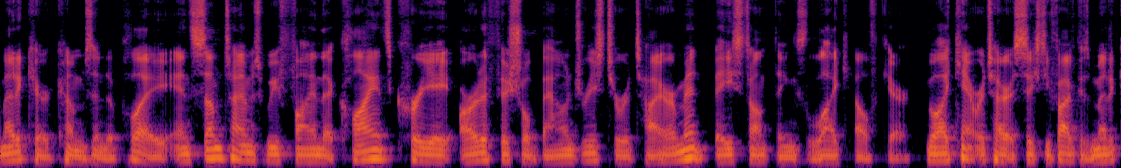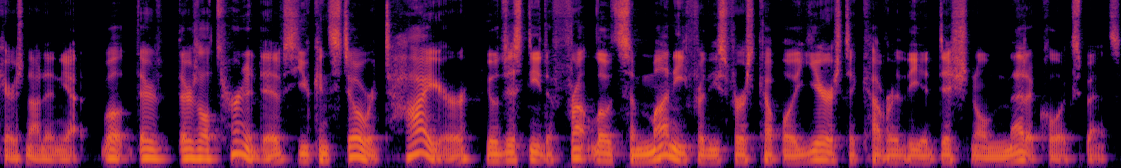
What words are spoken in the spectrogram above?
Medicare comes into play. And sometimes we find that clients create artificial boundaries to retirement based on things like healthcare. Well, I can't retire at 65 because Medicare is not in yet. Well, there's there's alternatives. You can still retire. You'll just need to front load some money for these first couple of years to cover the additional medical expense.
